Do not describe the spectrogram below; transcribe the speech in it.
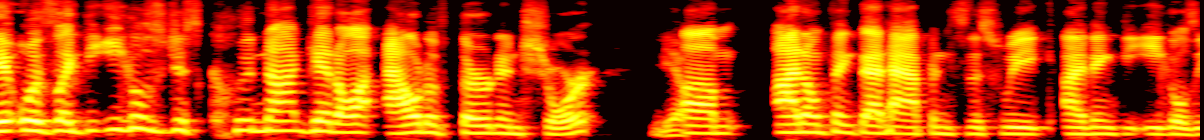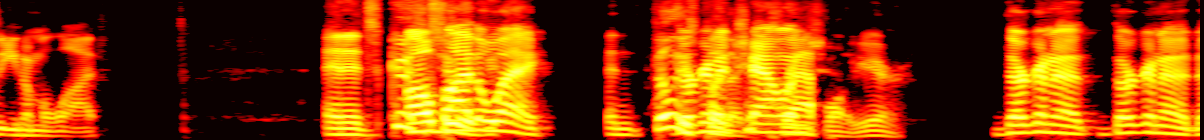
It was like the Eagles just could not get out of third and short. Yep. Um, I don't think that happens this week. I think the Eagles eat them alive. And it's good. Oh, too, by the way, and Philly's they're going to challenge all year. They're gonna they're gonna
